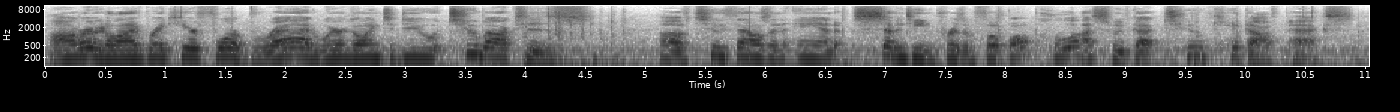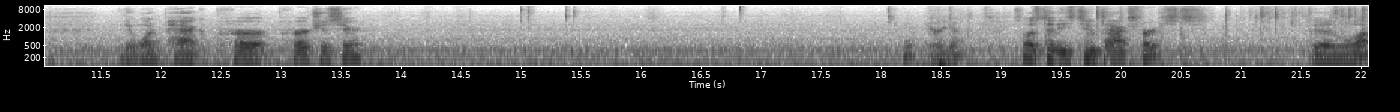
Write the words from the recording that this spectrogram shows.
All right, we got a live break here for Brad. We're going to do two boxes of 2017 Prizm Football, plus we've got two kickoff packs. You get one pack per purchase here. Here we go. So let's do these two packs first. Good luck.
